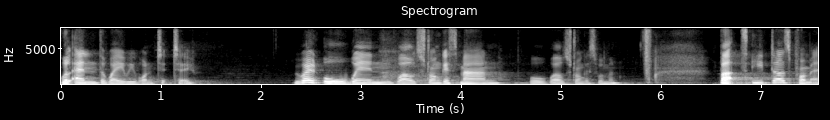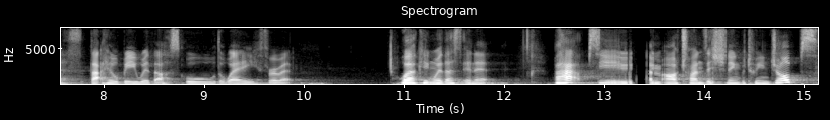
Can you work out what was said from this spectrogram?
will end the way we want it to. We won't all win World's Strongest Man or World's Strongest Woman. But He does promise that He'll be with us all the way through it, working with us in it. Perhaps you um, are transitioning between jobs,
